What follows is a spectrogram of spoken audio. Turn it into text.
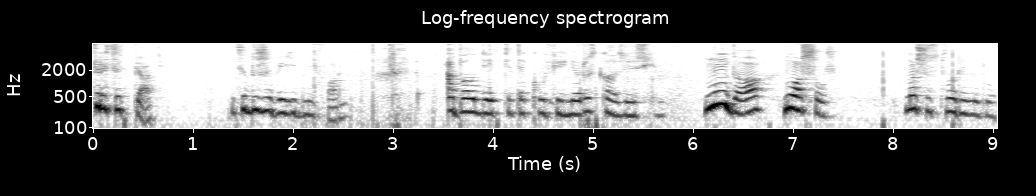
35. І це дуже вигідний фарм. Обалдеть, ти таку фігню розказуєш їм. Ну да. Ну а що ж? Наше створення було.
